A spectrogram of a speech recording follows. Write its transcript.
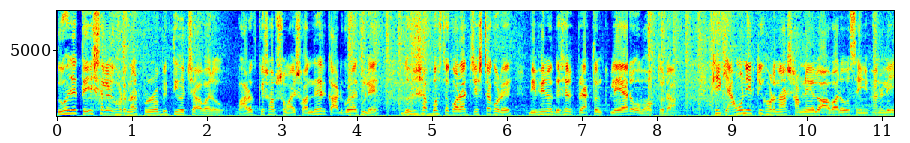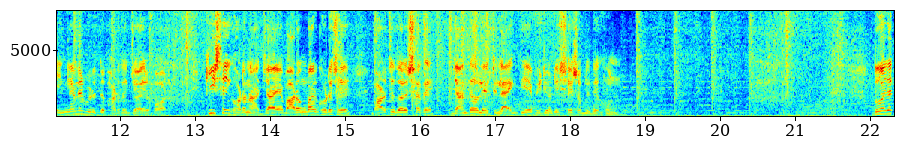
দু হাজার তেইশ সালের ঘটনার পুনরাবৃত্তি হচ্ছে আবারও। ভারতকে সবসময় সন্দেহের কাঠগড়ায় তুলে দোষী সাব্যস্ত করার চেষ্টা করে বিভিন্ন দেশের প্রাক্তন প্লেয়ার ও ভক্তরা। ঠিক এমনই একটি ঘটনা সামনে এলো আবারও সেমিফাইনালে ইংল্যান্ডের বিরুদ্ধে ভারতের জয়ের পর। কি সেই ঘটনা যা বারংবার ঘটেছে, ভারতীয় দলের সাথে? জানতে হলে একটি লাইক দিয়ে ভিডিওটি শেষ অবধি দেখুন। দু হাজার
